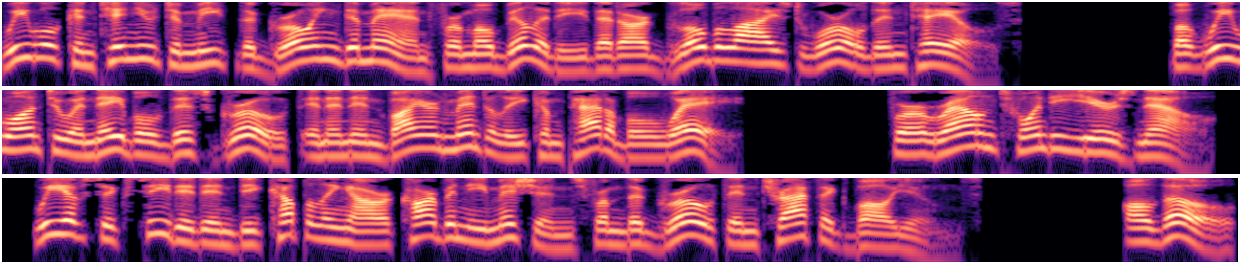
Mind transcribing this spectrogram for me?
we will continue to meet the growing demand for mobility that our globalized world entails. But we want to enable this growth in an environmentally compatible way. For around 20 years now, we have succeeded in decoupling our carbon emissions from the growth in traffic volumes. Although,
